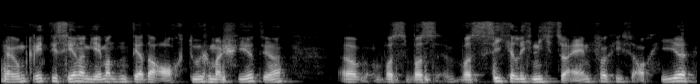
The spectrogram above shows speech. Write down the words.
herumkritisieren an jemanden, der da auch durchmarschiert, ja, äh, was, was, was sicherlich nicht so einfach ist. Auch hier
